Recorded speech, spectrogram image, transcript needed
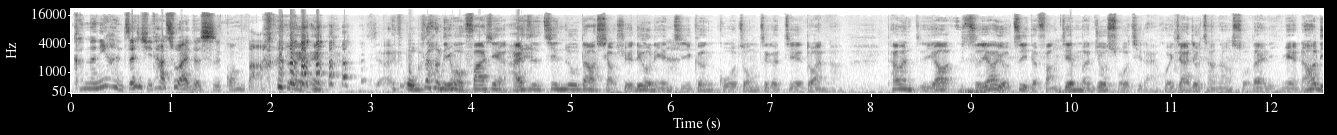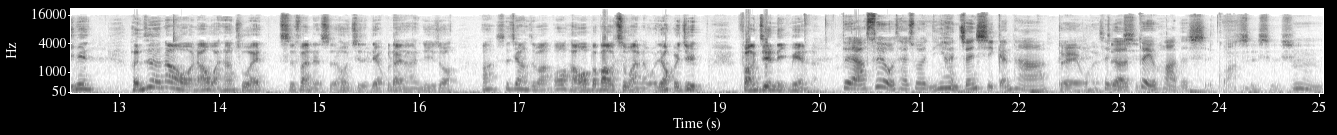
可能你很珍惜他出来的时光吧？对，欸、我不知道你有没有发现，孩子进入到小学六年级跟国中这个阶段呢、啊？他们只要只要有自己的房间门就锁起来，回家就常常锁在里面，然后里面很热闹哦。然后晚上出来吃饭的时候，其实聊不得两句说啊，是这样子吗？哦，好，我爸爸我吃完了，我要回去房间里面了。对啊，所以我才说你很珍惜跟他对我很这个对话的时光。是是是，嗯，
